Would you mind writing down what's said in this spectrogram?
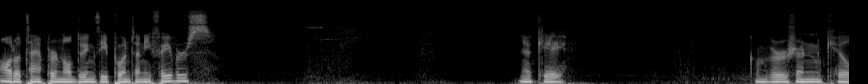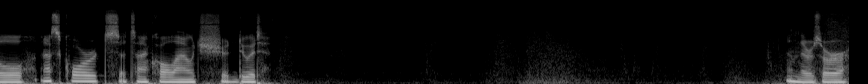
Auto tapper not doing the opponent any favors. Okay. Conversion, kill escorts, attack all out should do it. And there's our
